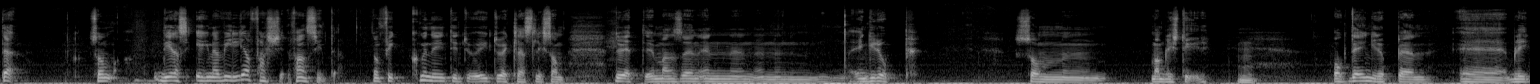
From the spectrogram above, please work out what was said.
Där. Som, deras egna vilja fanns, fanns inte. De fick, kunde inte ut- utvecklas liksom, du vet, man, en, en, en, en, en grupp som eh, man blir styrd. Mm. Och den gruppen eh, blir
